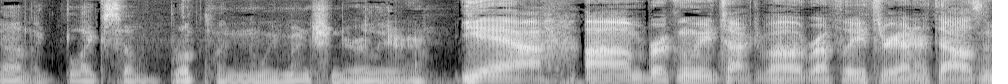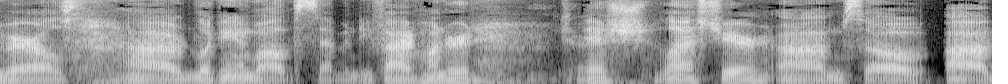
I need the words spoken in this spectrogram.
uh, like likes of Brooklyn we mentioned earlier? Yeah, um, Brooklyn, we talked about roughly 300,000 barrels, uh, looking about 7,500 ish last year. Um, so, uh,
